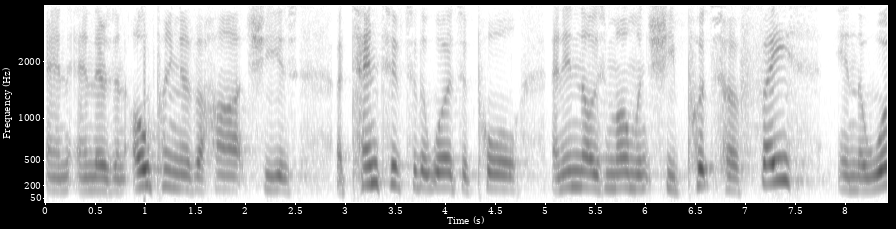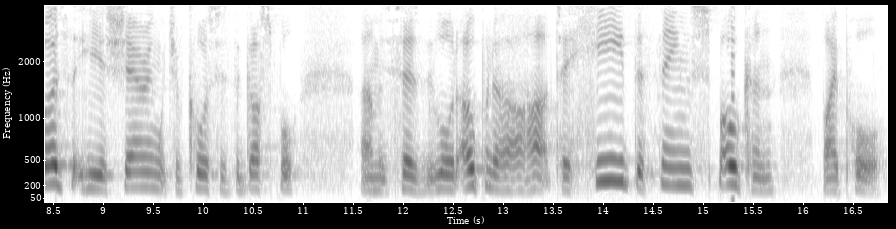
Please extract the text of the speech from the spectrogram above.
and, and there's an opening of the heart. She is attentive to the words of Paul, and in those moments, she puts her faith in the words that he is sharing, which of course is the gospel, um, it says the Lord opened her heart to heed the things spoken by Paul.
